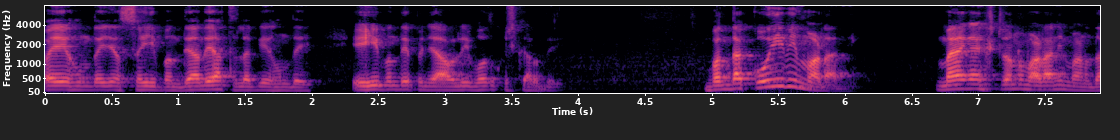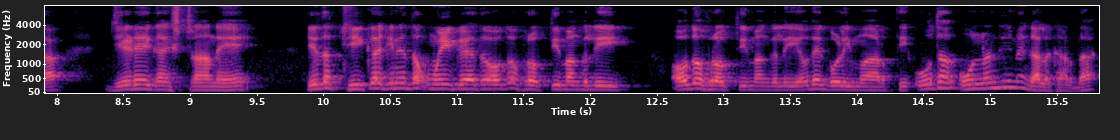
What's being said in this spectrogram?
ਪਏ ਹੁੰਦੇ ਜਾਂ ਸਹੀ ਬੰਦਿਆਂ ਦੇ ਹੱਥ ਲੱਗੇ ਹੁੰਦੇ, ਇਹੀ ਬੰਦੇ ਪੰਜਾਬ ਲਈ ਬਹੁਤ ਕੁਝ ਕਰਦੇ। ਬੰਦਾ ਕੋਈ ਵੀ ਮਾੜਾ ਨਹੀਂ। ਮੈਂ ਗੈਂਗਸਟਰਾਂ ਨੂੰ ਮਾੜਾ ਨਹੀਂ ਮੰਨਦਾ। ਜਿਹੜੇ ਗੈਂਗਸਟਰਾਂ ਨੇ ਜੇ ਤਾਂ ਠੀਕ ਆ, ਜਿਹਨੇ ਤਾਂ ਉਹੀ ਕਹਿ ਤਾ ਉਹਦੋਂ ਫਰੋਤੀ ਮੰਗ ਲਈ ਉਹਦੋਂ ਫਰੋਤੀ ਮੰਗ ਲਈ, ਉਹਦੇ ਗੋਲੀ ਮਾਰਤੀ, ਉਹ ਤਾਂ ਉਹਨਾਂ ਦੀ ਮੈਂ ਗੱਲ ਕਰਦਾ।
